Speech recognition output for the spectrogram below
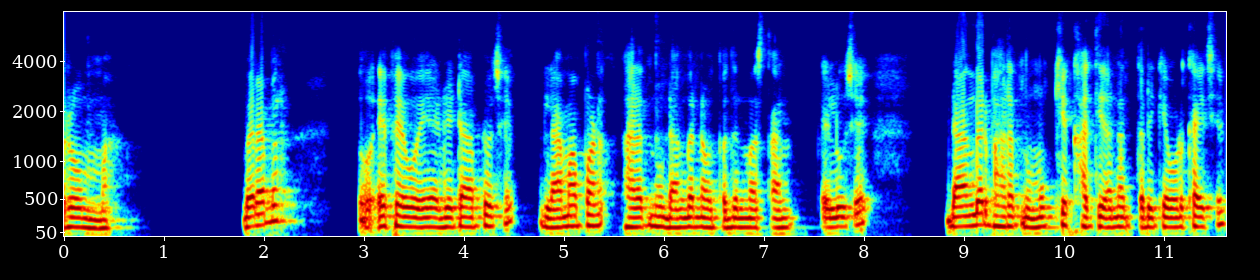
રોમમાં. બરાબર? તો એફએઓ એ ડેટા આપ્યો છે. આમાં પણ ભારતનું ડાંગરના ઉત્પાદનમાં સ્થાન પહેલું છે. ડાંગર ભારતનું મુખ્ય ખાદ્ય અનાજ તરીકે ઓળખાય છે.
